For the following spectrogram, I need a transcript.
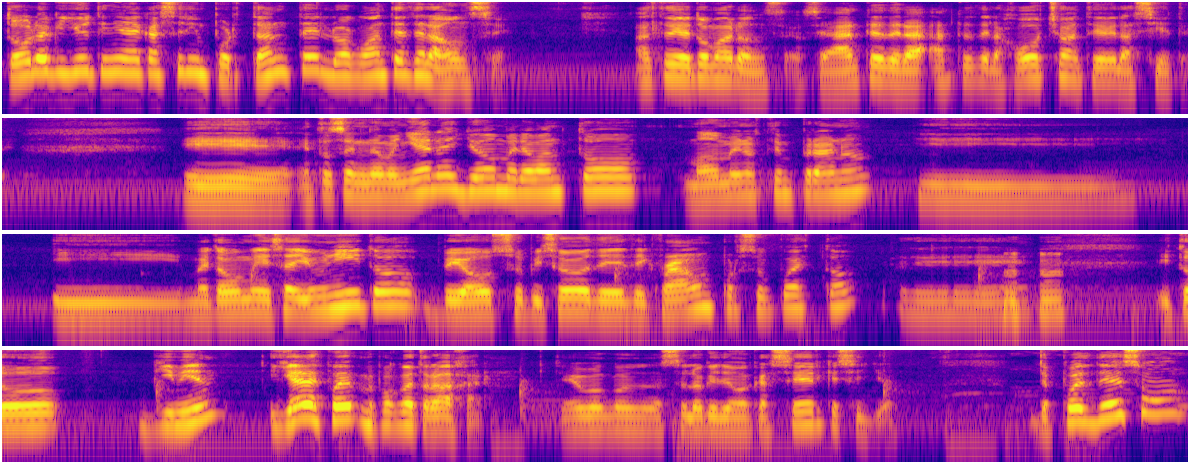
todo lo que yo tenía que hacer importante lo hago antes de las 11. Antes de tomar 11, o sea, antes de, la, antes de las 8, antes de las 7. Eh, entonces en la mañana yo me levanto más o menos temprano y, y me tomo mi desayunito, veo su episodio de The Crown, por supuesto, eh, y todo bien y ya después me pongo a trabajar. Tengo que hacer lo que tengo que hacer, qué sé yo. Después de eso,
